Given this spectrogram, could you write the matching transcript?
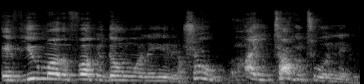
If you motherfuckers don't want to hear the truth, why you talking to a nigga?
